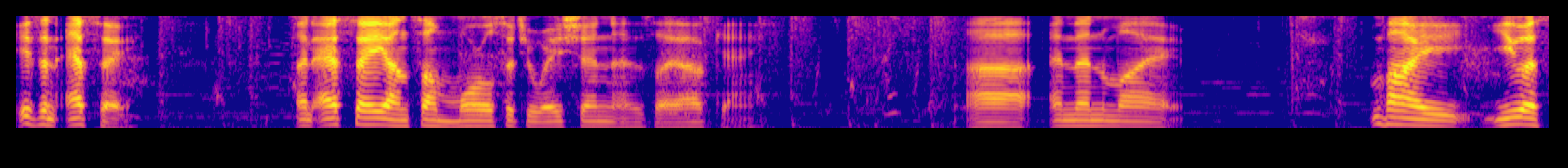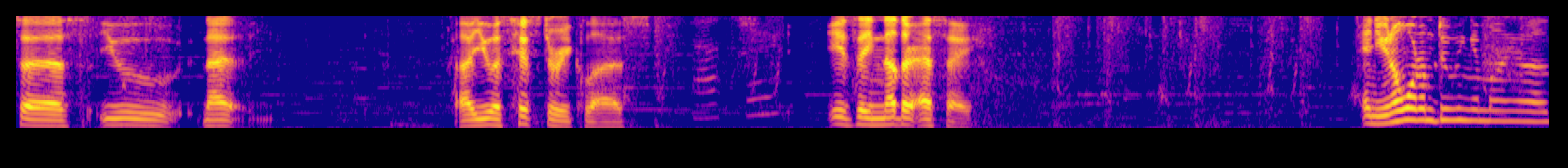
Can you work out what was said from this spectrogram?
is an essay. An essay on some moral situation is like, okay. Uh, and then my my USS U that uh, U.S. history class is another essay. And you know what I'm doing in my uh,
